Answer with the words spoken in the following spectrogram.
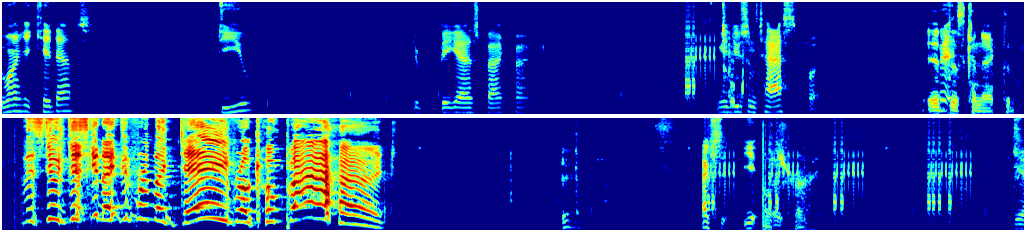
You want to get kidnapped? Do you? Your big ass backpack. You gonna do some tasks? What? It disconnected. This dude disconnected from the game, bro. Come back. Actually, yeah, I'll like, try. yeah.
